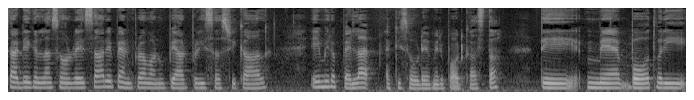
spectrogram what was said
ਸਾਡੇ ਗੱਲਾਂ ਸੁਣ ਰਹੇ ਸਾਰੇ ਭੈਣ ਭਰਾਵਾਂ ਨੂੰ ਪਿਆਰ ਭਰੀ ਸਤਿ ਸ਼੍ਰੀ ਅਕਾਲ। ਇਹ ਮੇਰਾ ਪਹਿਲਾ ਐਪੀਸੋਡ ਹੈ ਮੇਰੇ ਪੋਡਕਾਸਟ ਦਾ ਤੇ ਮੈਂ ਬਹੁਤ ਵਾਰੀ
